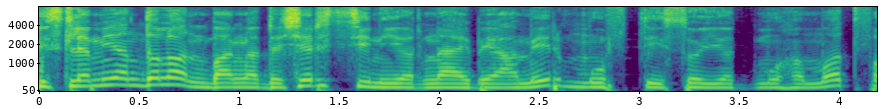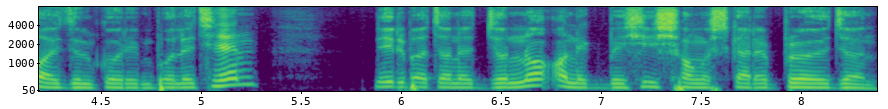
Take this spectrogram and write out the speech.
ইসলামী আন্দোলন বাংলাদেশের সিনিয়র নায়েবে আমির মুফতি সৈয়দ মুহাম্মদ ফয়জুল করিম বলেছেন, নির্বাচনের জন্য অনেক বেশি সংস্কারের প্রয়োজন।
